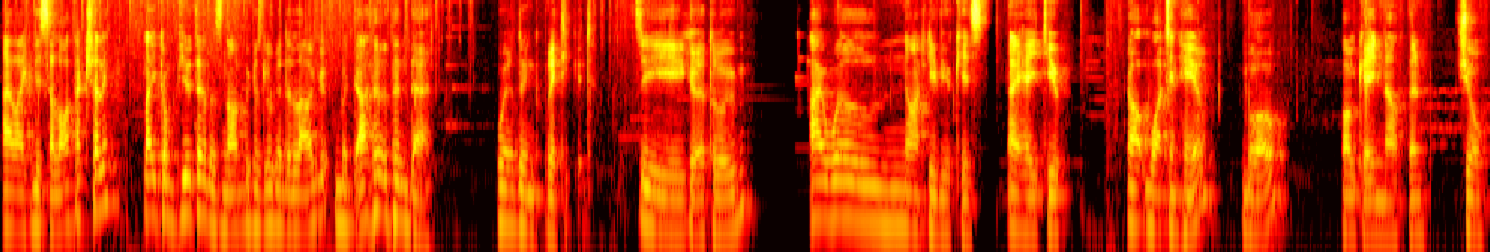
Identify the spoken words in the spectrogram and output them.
I like this a lot actually. My computer does not because look at the lag, but other than that, we're doing pretty good. Secret room. I will not give you kiss. I hate you. Oh, what's in here? Bro? Okay, nothing. Sure.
